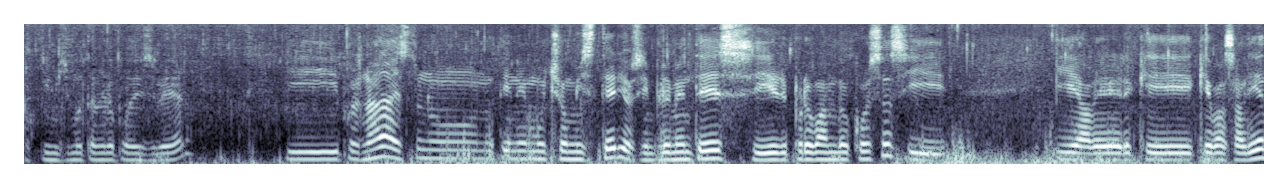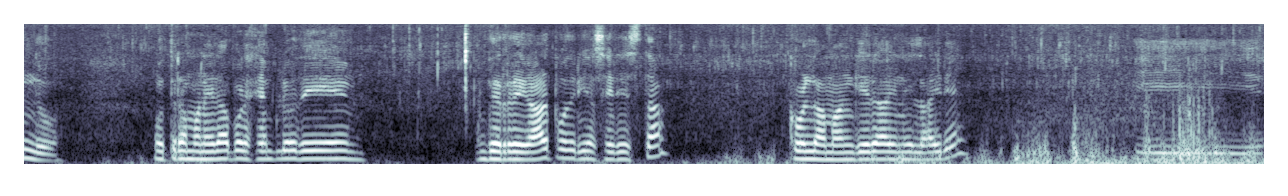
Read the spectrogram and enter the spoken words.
Aquí mismo también lo podéis ver. Y pues nada, esto no, tiene mucho misterio, simplemente es ir probando cosas y, a ver qué, va saliendo. Otra manera, por ejemplo, de, de regar podría ser esta, con la manguera en el aire. Y,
